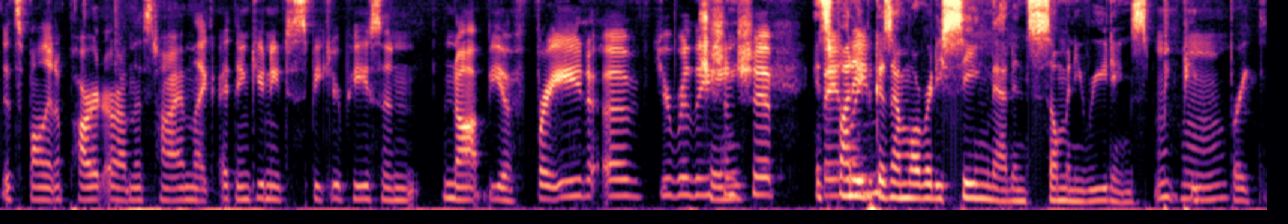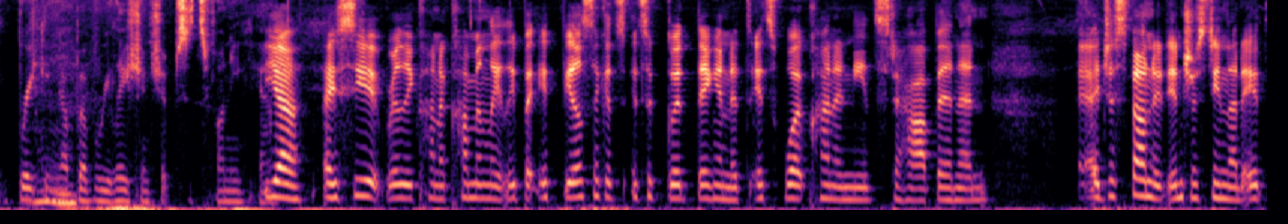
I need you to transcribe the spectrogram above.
it's falling apart around this time like i think you need to speak your piece and not be afraid of your relationship It's funny because I'm already seeing that in so many readings. Mm-hmm. break, breaking up of relationships. It's funny. Yeah. yeah i see it really kind of coming lately but it feels like it's it's a good thing and it's it's what kind of needs to happen and i just found it interesting that it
